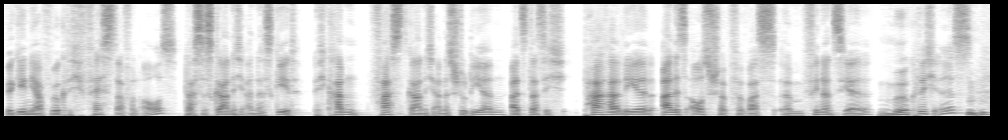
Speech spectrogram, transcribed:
Wir gehen ja wirklich fest davon aus, dass es gar nicht anders geht. Ich kann fast gar nicht anders studieren, als dass ich parallel alles ausschöpfe, was ähm, finanziell möglich ist, mhm.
